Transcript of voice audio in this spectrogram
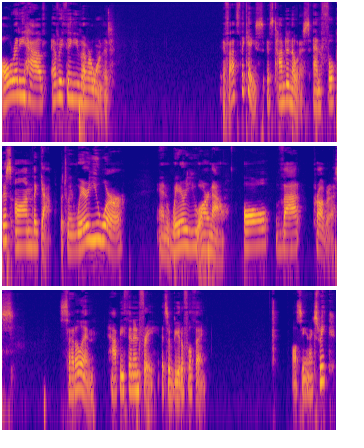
already have everything you've ever wanted. If that's the case, it's time to notice and focus on the gap between where you were and where you are now. All that progress. Settle in. Happy, thin, and free. It's a beautiful thing. I'll see you next week.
